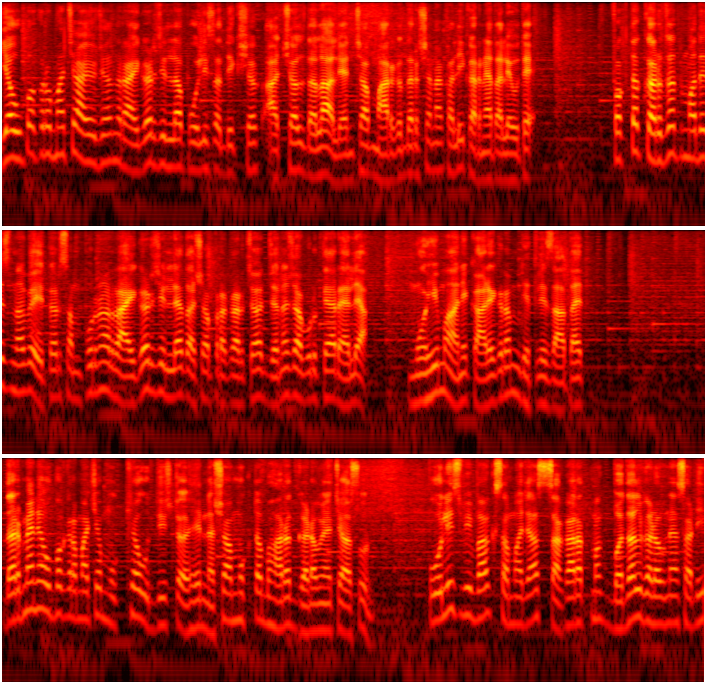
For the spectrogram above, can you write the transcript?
या उपक्रमाचे आयोजन रायगड जिल्हा पोलीस अधीक्षक आचल दलाल यांच्या मार्गदर्शनाखाली करण्यात आले होते. फक्त कर्जतमध्येच नव्हे तर संपूर्ण रायगड जिल्ह्यात अशा प्रकारच्या जनजागृत्या रॅल्या मोहिमा आणि कार्यक्रम घेतले जात आहेत. दरम्यान या उपक्रमाचे मुख्य उद्दिष्ट हे नशामुक्त भारत घडवण्याचे असून पोलीस विभाग समाजात सकारात्मक बदल घडवण्यासाठी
